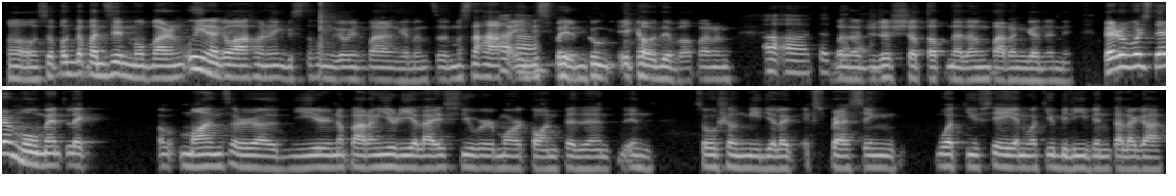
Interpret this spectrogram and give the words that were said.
Oo, so pag napansin mo, parang, uy, nagawa ko na yung gusto kong gawin, parang ganun. So, mas nakakainis pa yun kung ikaw, di ba? Parang, Oo, totoo. wala, just shut up na lang, parang ganun eh. Pero was there a moment, like, a month or a year na parang you realized you were more confident in social media, like expressing what you say and what you believe in talaga,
